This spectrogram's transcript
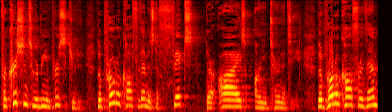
for Christians who are being persecuted, the protocol for them is to fix their eyes on eternity. The protocol for them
